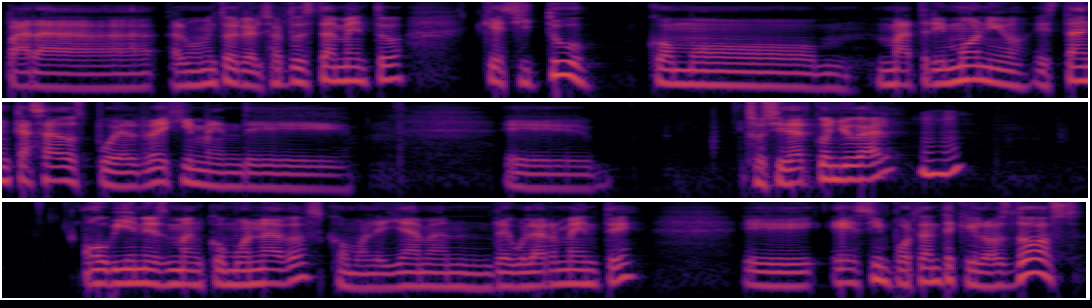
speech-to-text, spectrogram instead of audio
para, al momento de realizar tu testamento, que si tú como matrimonio están casados por el régimen de eh, sociedad conyugal, o bienes mancomunados, como le llaman regularmente, es importante que los dos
